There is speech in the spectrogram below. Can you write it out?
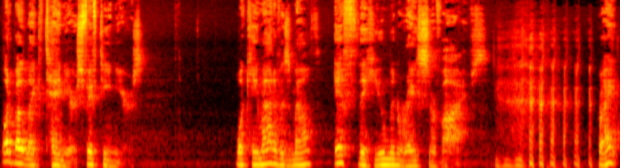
What about like 10 years, 15 years? What came out of his mouth? If the human race survives. right?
